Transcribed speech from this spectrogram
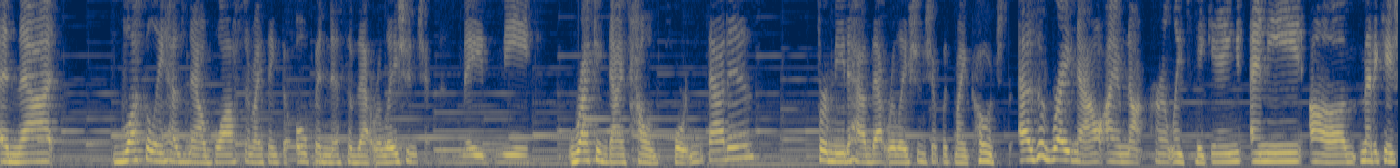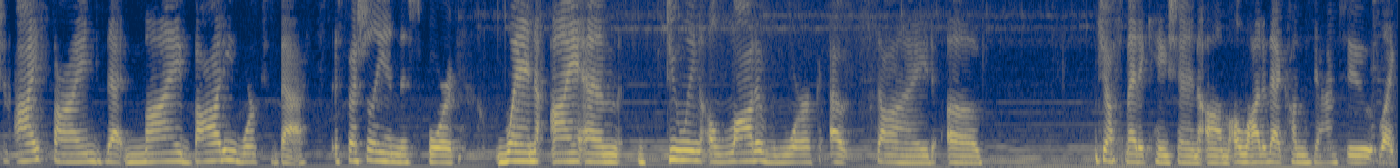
And that luckily has now blossomed. I think the openness of that relationship has made me recognize how important that is for me to have that relationship with my coach. As of right now, I am not currently taking any um, medication. I find that my body works best, especially in this sport, when I am doing a lot of work outside of just medication. Um, a lot of that comes down to like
